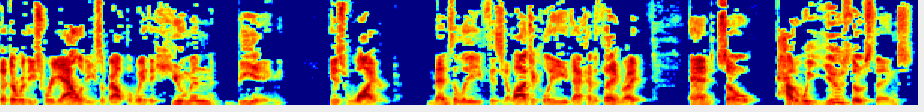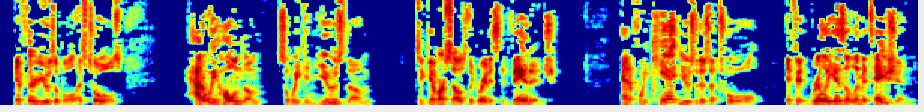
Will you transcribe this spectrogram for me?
That there were these realities about the way the human being is wired mentally, physiologically, that kind of thing, right? And so how do we use those things if they're usable as tools? How do we hone them so we can use them to give ourselves the greatest advantage and if we can't use it as a tool, if it really is a limitation,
